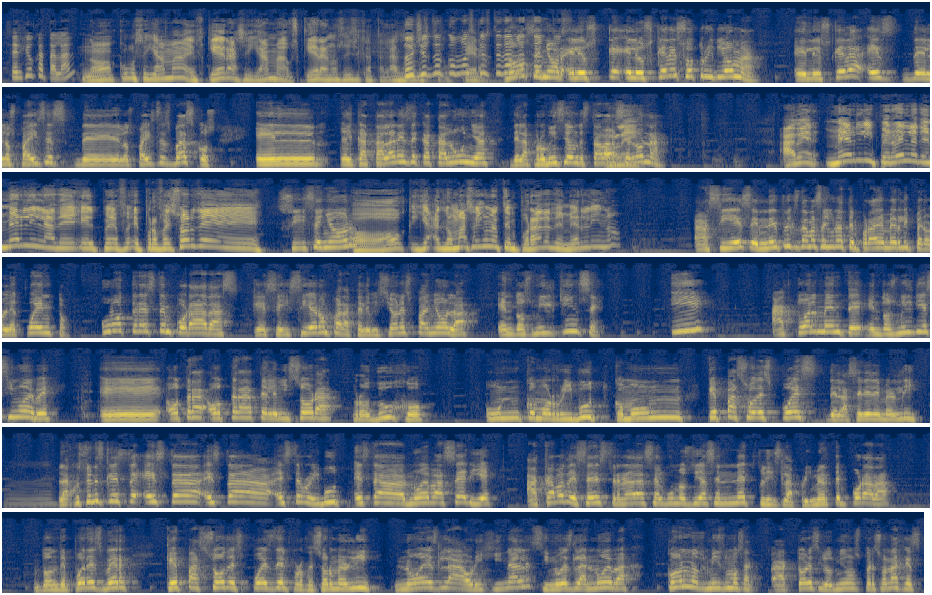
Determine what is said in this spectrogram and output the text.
¿Sergio Catalán? No, ¿cómo se llama? Euskera se llama, euskera, no se dice catalán. No, ¿cómo es que usted habla No, tanto? señor, el, euske- el euskera es otro idioma. El euskera es de los países, de los países vascos. El, el catalán es de Cataluña, de la provincia donde está. Barcelona. A ver, Merly, pero es la de Merly, la de el, pe- el profesor de... Sí, señor. Oh, ya, nomás hay una temporada de Merly, ¿no? Así es, en Netflix nada más hay una temporada de Merly, pero le cuento. Hubo tres temporadas que se hicieron para televisión española en 2015 y actualmente en 2019 eh, otra, otra televisora produjo un como reboot, como un ¿qué pasó después de la serie de Merly? La cuestión es que este, esta, esta, este reboot, esta nueva serie, acaba de ser estrenada hace algunos días en Netflix, la primera temporada, donde puedes ver qué pasó después del profesor Merlí. No es la original, sino es la nueva, con los mismos ac- actores y los mismos personajes.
